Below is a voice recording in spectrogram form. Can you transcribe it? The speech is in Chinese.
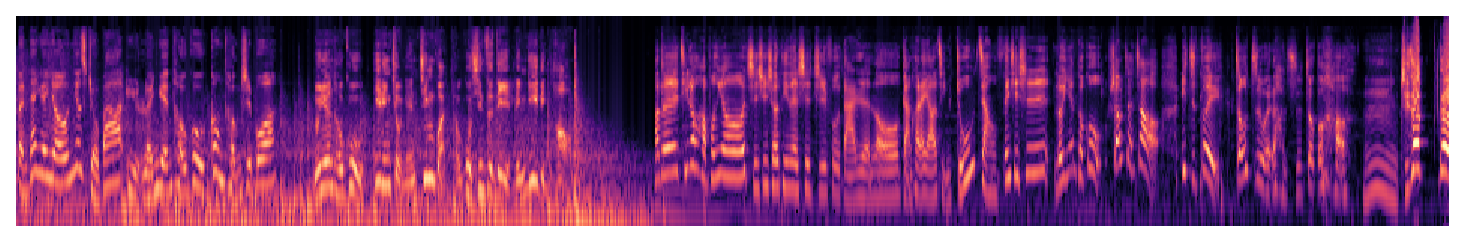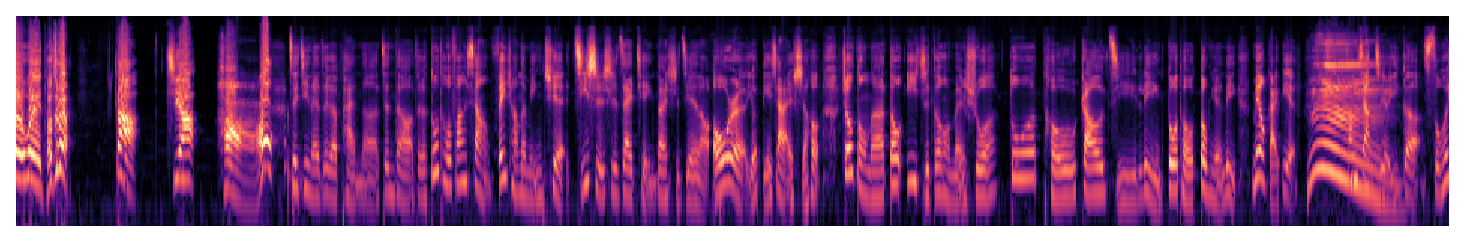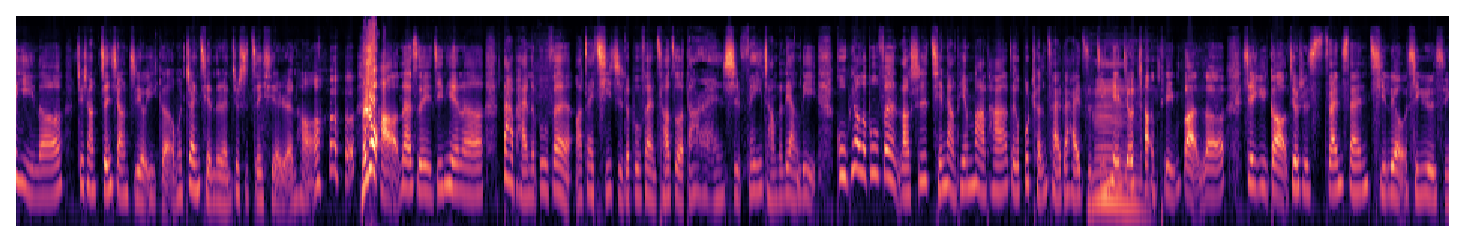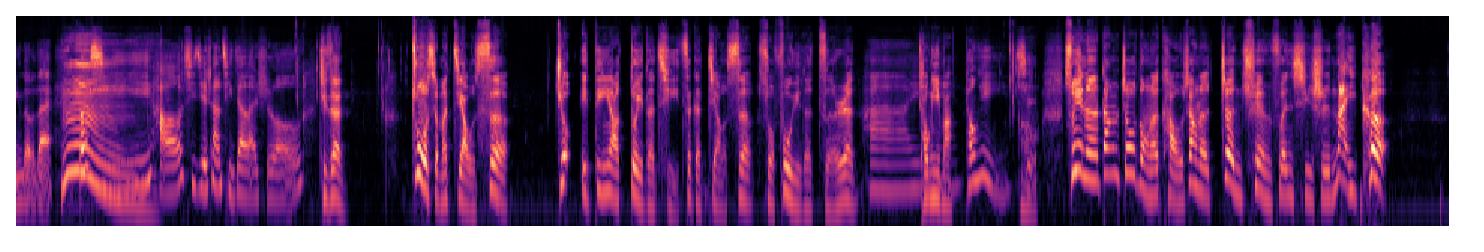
本单元由 News 九八与轮源投顾共同直播。轮源投顾一零九年经管投顾新字第零一零号。好的，听众好朋友，持续收听的是致富达人喽，赶快来邀请主讲分析师轮源投顾双证照，一直对周志伟老师周东豪。嗯，起身，各位投资朋友，大家。好，最近的这个盘呢，真的哦，这个多头方向非常的明确。即使是在前一段时间哦，偶尔有跌下来的时候，周董呢都一直跟我们说。多头召集令、多头动员令没有改变，嗯，方向只有一个，所以呢，就像真相只有一个，我们赚钱的人就是这些人哈，没错。好，那所以今天呢，大盘的部分啊，在期指的部分操作当然是非常的亮丽。股票的部分，老师前两天骂他这个不成才的孩子，今天就涨停板了。先预告就是三三七六新日新，对不对？恭喜！好，细节上请教老师喽。奇正。做什么角色，就一定要对得起这个角色所赋予的责任。嗨，同意吗？同意。是。所以呢，当周董呢考上了证券分析师那一刻，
